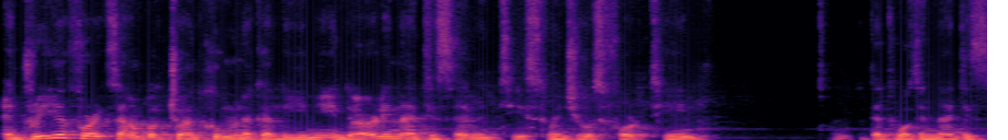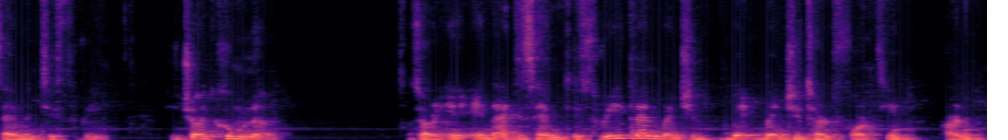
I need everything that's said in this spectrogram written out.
Andrea, for example, joined Cumann na gCailíní in the early 1970s when she was 14. That was in 1973. She joined Cumana, sorry, in, in 1973 then when she when she turned 14, pardon.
